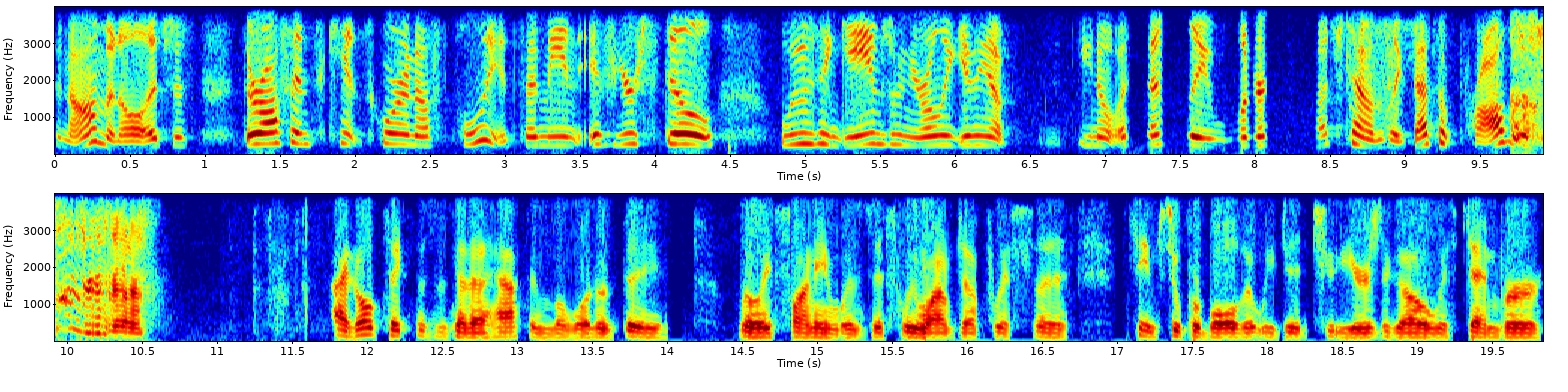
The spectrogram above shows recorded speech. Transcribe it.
phenomenal. It's just their offense can't score enough points. I mean, if you're still losing games when you're only giving up, you know, essentially one or two touchdowns, like that's a problem. I don't think this is going to happen, but what would be really funny was if we wound up with the same Super Bowl that we did two years ago with Denver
